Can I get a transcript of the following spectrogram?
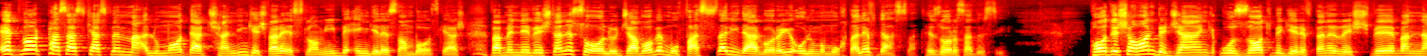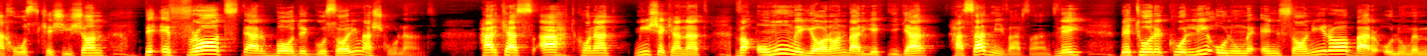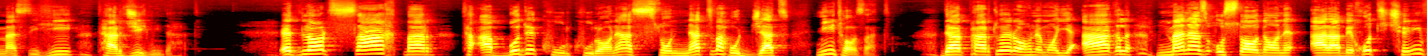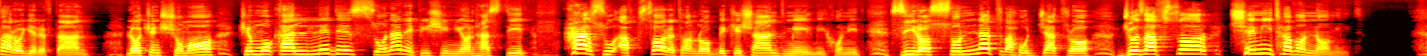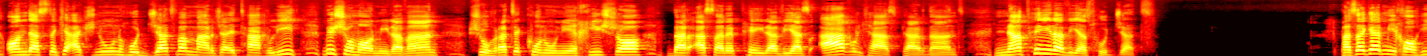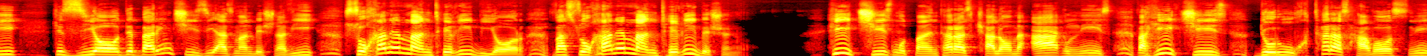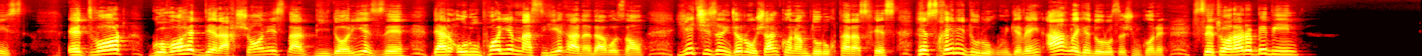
ادوارد پس از کسب معلومات در چندین کشور اسلامی به انگلستان بازگشت و به نوشتن سوال و جواب مفصلی درباره علوم مختلف دست زد. 1130 پادشاهان به جنگ قضات به گرفتن رشوه و نخست کشیشان به افراط در بادگساری مشغولند. هر کس عهد کند میشکند و عموم یاران بر یکدیگر حسد میورزند. وی به طور کلی علوم انسانی را بر علوم مسیحی ترجیح می دهد ادلارد سخت بر تعبد کورکورانه از سنت و حجت می تازد در پرتو راهنمایی عقل من از استادان عرب خود چنین فرا گرفتن لکن شما که مقلد سنن پیشینیان هستید هر سو افسارتان را بکشند میل می کنید زیرا سنت و حجت را جز افسار چه می‌توان نامید؟ آن دسته که اکنون حجت و مرجع تقلید به شمار می روند شهرت کنونی خیش را بر اثر پیروی از عقل کسب کردند نه پیروی از حجت. پس اگر می‌خواهی که زیاده بر این چیزی از من بشنوی سخن منطقی بیار و سخن منطقی بشنو. هیچ چیز مطمئنتر از کلام عقل نیست و هیچ چیز دروغتر از حواس نیست. ادوارد گواه درخشانی است بر بیداری ذهن. در اروپای مسیحی قرن دوازدهم. یه چیز رو اینجا روشن کنم دروغتر از حس. حس خیلی دروغ میگه و این عقله که درستش می‌کنه. ستاره رو ببین.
